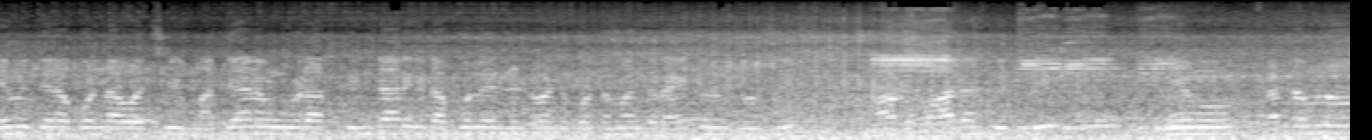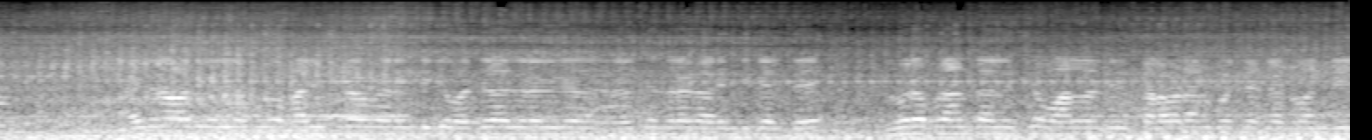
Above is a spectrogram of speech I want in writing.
ఏమి తినకుండా వచ్చి మధ్యాహ్నం కూడా తినడానికి డబ్బులు లేనటువంటి కొంతమంది రైతులను చూసి మాకు బాధ అనిపించింది. మేము గతంలో హైదరాబాద్ వెళ్ళినప్పుడు హరీష్ రావు గారి ఇంటికి వజ్రాజ రవి రవిచంద్ర గారి ఇంటికి వెళ్తే దూర ప్రాంతాల నుంచి వాళ్ళని కలవడానికి వచ్చేటటువంటి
